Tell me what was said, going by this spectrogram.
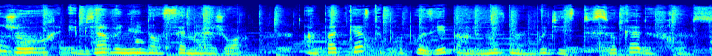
Bonjour et bienvenue dans Sème la joie, un podcast proposé par le mouvement bouddhiste Soka de France.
